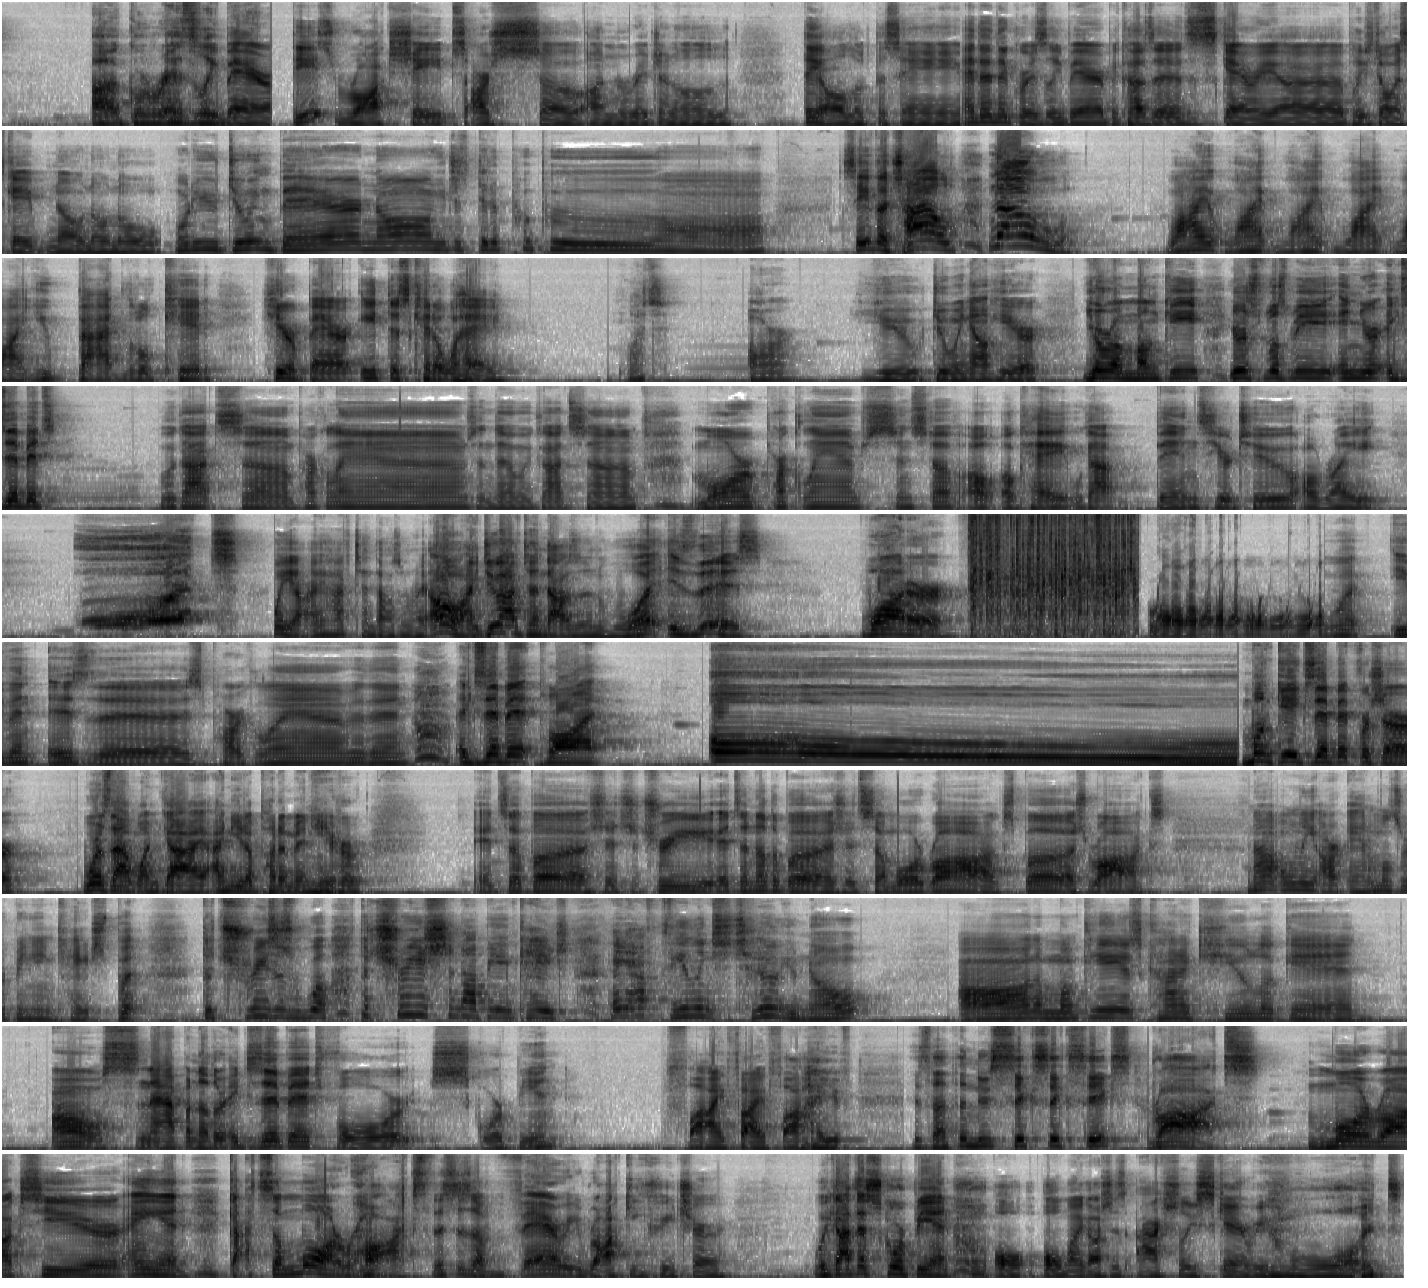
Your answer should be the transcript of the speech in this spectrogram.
A grizzly bear. These rock shapes are so unoriginal. They all look the same. And then the grizzly bear because it's scary. Uh, please don't escape. No, no, no. What are you doing, bear? No, you just did a poo-poo. Save the child. No! Why, why, why, why, why? You bad little kid. Here, bear, eat this kid away. What are you doing out here? You're a monkey. You're supposed to be in your exhibits we got some park lamps and then we got some more park lamps and stuff. Oh, okay. We got bins here too. All right. What? Wait, I have 10,000, right? Oh, I do have 10,000. What is this? Water. What even is this? Park lamp and then exhibit plot. Oh, monkey exhibit for sure. Where's that one guy? I need to put him in here. It's a bush, it's a tree, it's another bush, it's some more rocks, bush, rocks. Not only are animals are being encaged, but the trees as well. The trees should not be encaged. They have feelings too, you know? Oh, the monkey is kind of cute looking. Oh, snap, another exhibit for Scorpion. 555. Is that the new 666? Rocks. More rocks here, and got some more rocks. This is a very rocky creature. We got the scorpion. Oh, oh my gosh, it's actually scary. What?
